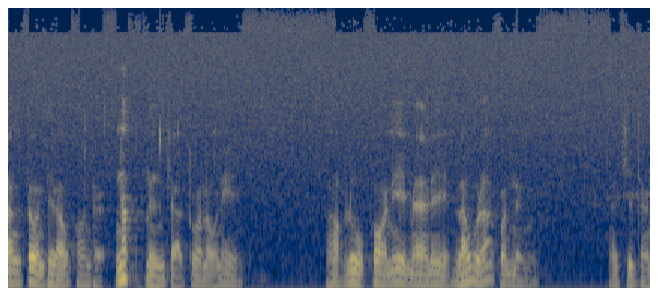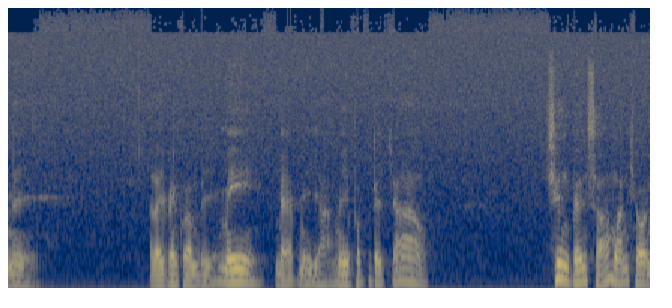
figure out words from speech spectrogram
ตั้งต้นที่เราก่อนเถอะ นับหนึ่งจากตัวเรานี่เอาลูกพ่อนี่แม่นี่เราละคนหนึ่งคิดอย่างนี้อะไรเป็นความดี มีแบบมีอย่างมีพระพุทธเจ้า ซึ่งเป็นสามัญชน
